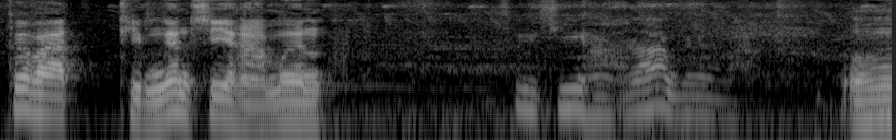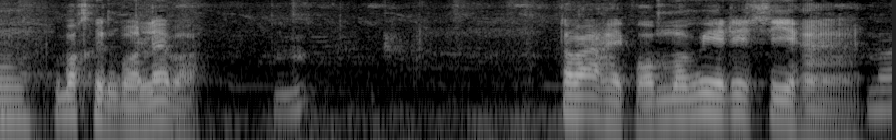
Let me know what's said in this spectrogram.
เพื่อว่าถิ่มเงินสี่หาเมินซื้อชี้หาล่างเลยว่ะโอ้บ่ขึ้นบนเลยบ่แต่ว่าให้ผมมามีที่สี่หามา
